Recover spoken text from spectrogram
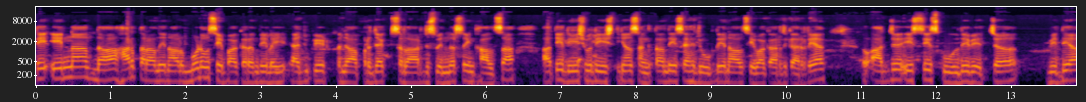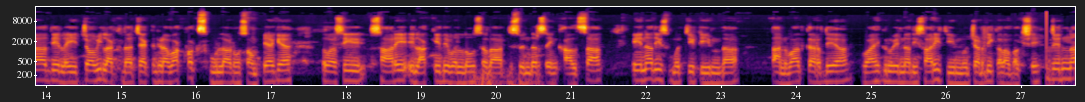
ਤੇ ਇਹਨਾਂ ਦਾ ਹਰ ਤਰ੍ਹਾਂ ਦੇ ਨਾਲ ਮੁੜ ਸੇਵਾ ਕਰਨ ਦੇ ਲਈ ਐਜੂਕੇਟ ਪੰਜਾਬ ਪ੍ਰੋਜੈਕਟ ਸਰਦਾਰ ਜਸਵਿੰਦਰ ਸਿੰਘ ਖਾਲਸਾ ਅਤੇ ਦੇਸ਼ ਵਿਦੇਸ਼ ਦੀਆਂ ਸੰਗਤਾਂ ਦੇ ਸਹਿਯੋਗ ਦੇ ਨਾਲ ਸੇਵਾ ਕਾਰਜ ਕਰ ਰਿਹਾ। ਤੋ ਅੱਜ ਇਸ ਸਕੂਲ ਦੇ ਵਿੱਚ ਵਿਦਿਆ ਦੇ ਲਈ 24 ਲੱਖ ਦਾ ਚੈੱਕ ਜਿਹੜਾ ਵੱਖ-ਵੱਖ ਸਕੂਲਾਂ ਨੂੰ ਸੌਂਪਿਆ ਗਿਆ। ਤੋ ਅਸੀਂ ਸਾਰੇ ਇਲਾਕੇ ਦੇ ਵੱਲੋਂ ਸਰਦਾਰ ਜਸਵਿੰਦਰ ਸਿੰਘ ਖਾਲਸਾ ਇਹਨਾਂ ਦੀ ਸਮੁੱਚੀ ਟੀਮ ਦਾ ਧੰਨਵਾਦ ਕਰਦੇ ਆ ਵਾਹਿਗੁਰੂ ਇਹਨਾਂ ਦੀ ਸਾਰੀ ਟੀਮ ਨੂੰ ਚੜ੍ਹਦੀ ਕਲਾ ਬਖਸ਼ੇ। ਜਿੰਨਾ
